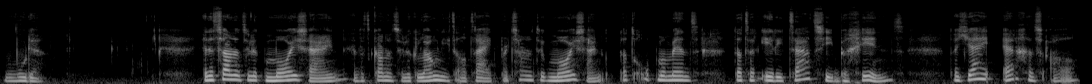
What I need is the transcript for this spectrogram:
woede. En het zou natuurlijk mooi zijn, en dat kan natuurlijk lang niet altijd, maar het zou natuurlijk mooi zijn dat op het moment dat er irritatie begint, dat jij ergens al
